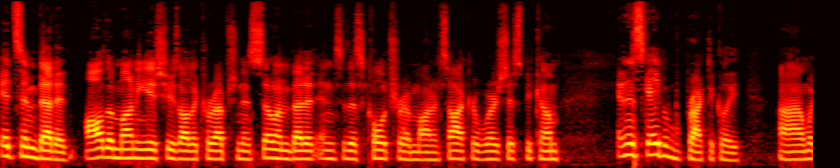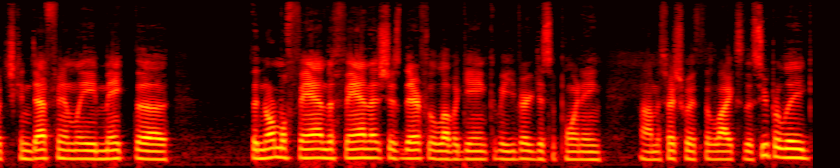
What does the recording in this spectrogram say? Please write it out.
it's embedded. All the money issues, all the corruption is so embedded into this culture of modern soccer, where it's just become inescapable practically, um, which can definitely make the the normal fan, the fan that's just there for the love of game, can be very disappointing, um, especially with the likes of the Super League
